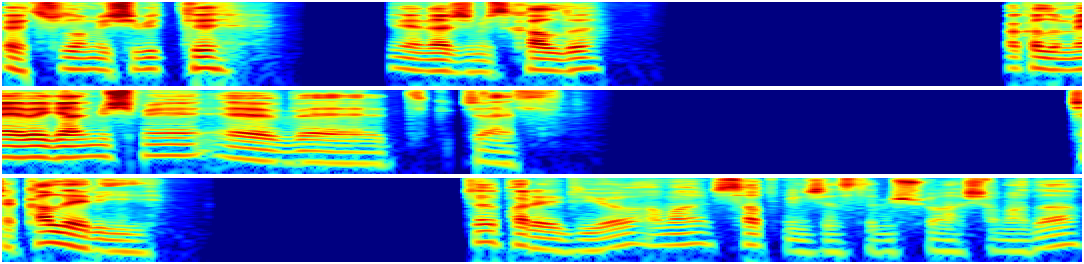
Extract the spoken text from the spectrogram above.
Evet, sulama işi bitti. Yine enerjimiz kaldı. Bakalım meyve gelmiş mi? Evet, güzel. Çakal eriği. Güzel para ediyor ama satmayacağız tabii şu aşamada.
